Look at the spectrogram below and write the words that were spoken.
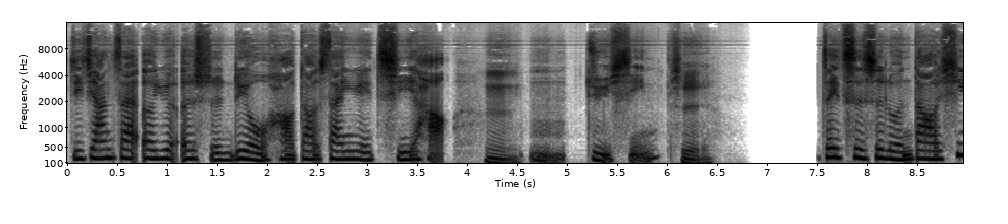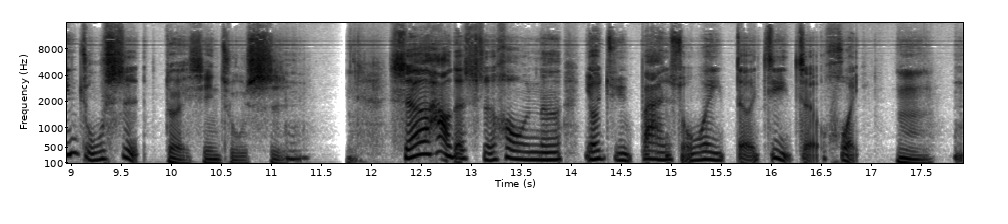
即将在二月二十六号到三月七号，嗯，嗯，举行。是。这次是轮到新竹市，对新竹市，十二号的时候呢，有举办所谓的记者会，嗯。嗯，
